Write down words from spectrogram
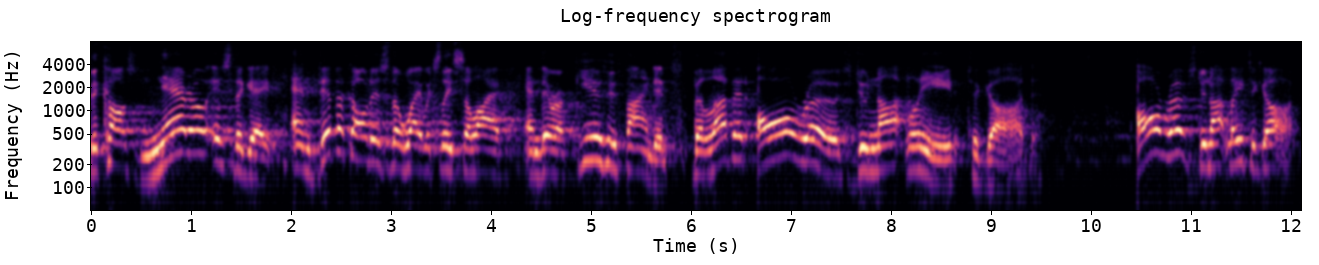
Because narrow is the gate, and difficult is the way which leads to life, and there are few who find it. Beloved, all roads do not lead to God. All roads do not lead to God.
